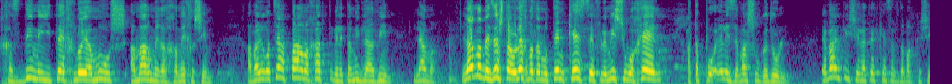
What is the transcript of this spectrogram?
חסדי מאיתך לא ימוש, אמר מרחמך השם. אבל אני רוצה הפעם אחת ולתמיד להבין, למה? למה בזה שאתה הולך ואתה נותן כסף למישהו אחר, אתה פועל איזה משהו גדול? הבנתי שלתת כסף זה דבר קשה.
